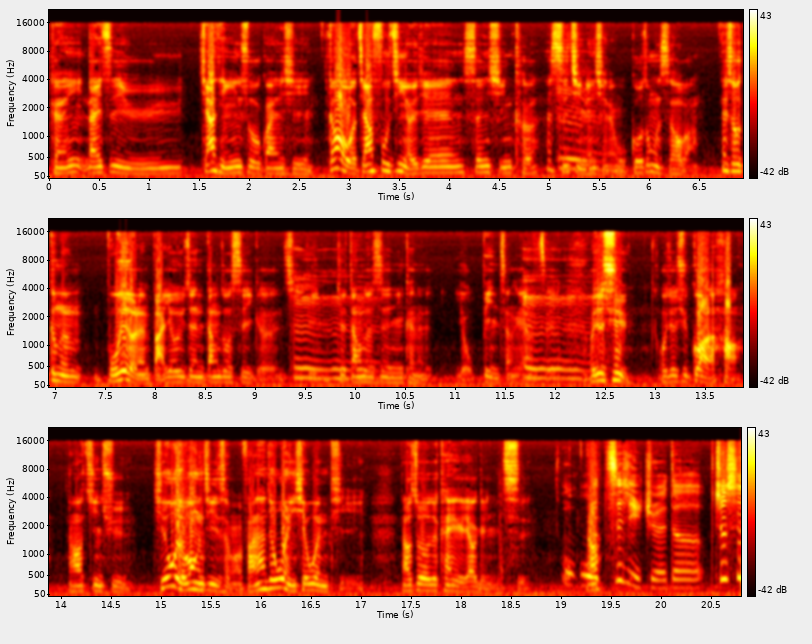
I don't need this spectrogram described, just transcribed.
可能来自于家庭因素的关系。刚好我家附近有一间身心科，那十几年前，我高中的时候吧，那时候根本不会有人把忧郁症当做是一个疾病，就当做是你可能有病这个样子。我就去，我就去挂了号，然后进去。其实我也忘记什么，反正他就问一些问题，然后最后就开一个药给你吃。我我自己觉得，就是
